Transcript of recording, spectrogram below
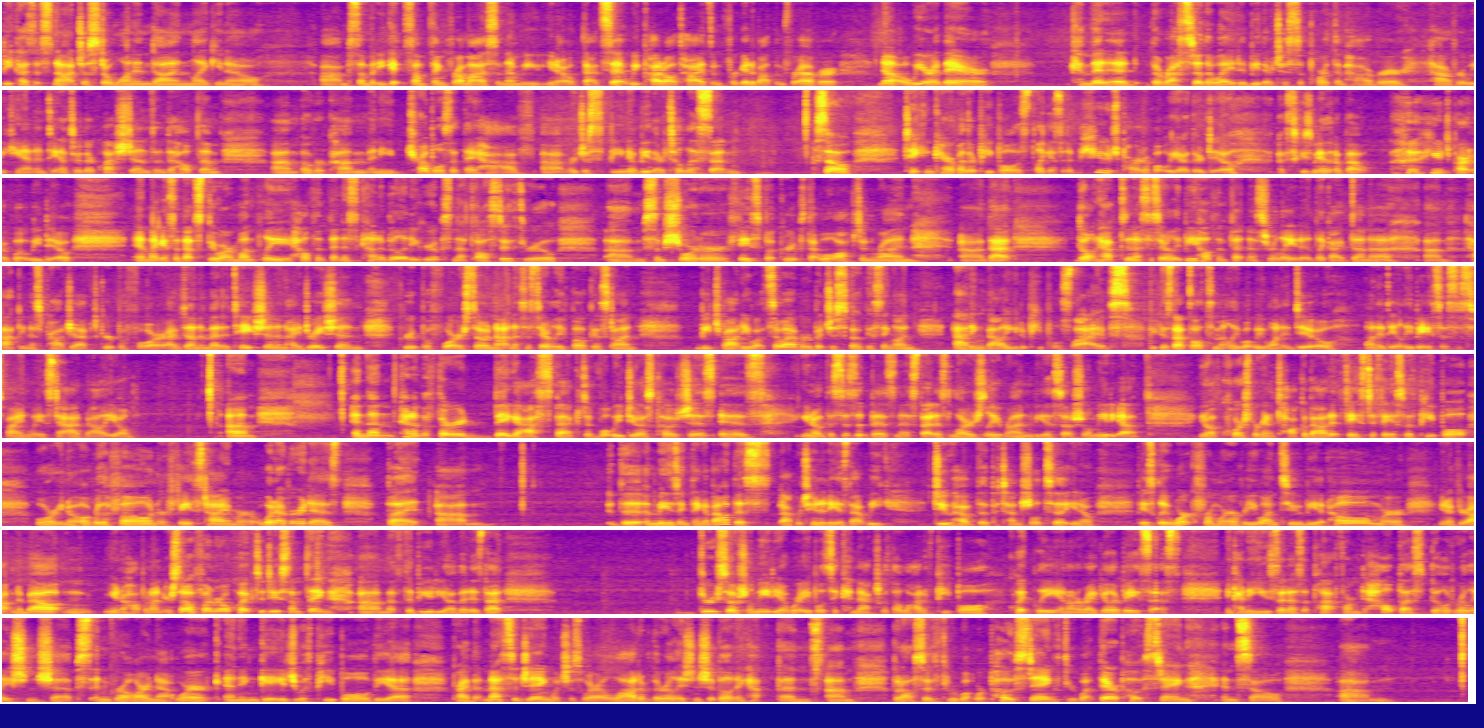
because it's not just a one and done, like, you know, um, somebody gets something from us and then we, you know, that's it. We cut all ties and forget about them forever. No, we are there committed the rest of the way to be there to support them however however we can and to answer their questions and to help them um, overcome any troubles that they have uh, or just you know be there to listen so taking care of other people is like i said a huge part of what we either do excuse me about a huge part of what we do and like I said, that's through our monthly health and fitness accountability groups, and that's also through um, some shorter Facebook groups that we'll often run uh, that don't have to necessarily be health and fitness related. Like I've done a um, happiness project group before, I've done a meditation and hydration group before. So, not necessarily focused on Beachbody whatsoever, but just focusing on adding value to people's lives because that's ultimately what we want to do on a daily basis is find ways to add value. Um, and then, kind of the third big aspect of what we do as coaches is you know, this is a business that is largely run via social media. You know, of course, we're going to talk about it face to face with people or, you know, over the phone or FaceTime or whatever it is. But um, the amazing thing about this opportunity is that we do have the potential to, you know, basically work from wherever you want to, be at home or, you know, if you're out and about and, you know, hopping on your cell phone real quick to do something. Um, that's the beauty of it is that through social media, we're able to connect with a lot of people quickly and on a regular basis and kind of use it as a platform to help us build relationships and grow our network and engage with people via private messaging, which is where a lot of the relationship building happens, um, but also through what we're posting, through what they're posting. And so, um,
